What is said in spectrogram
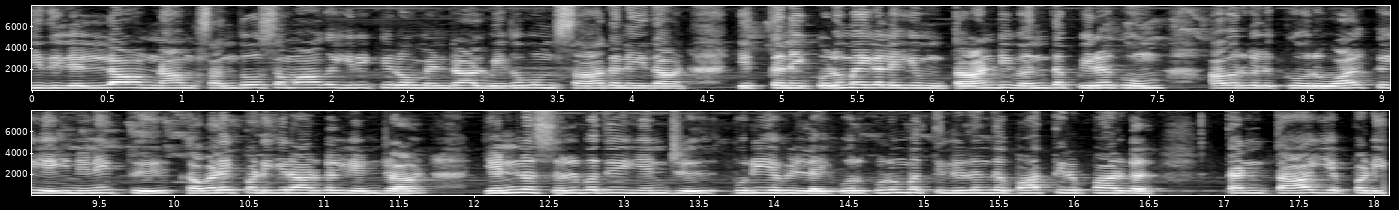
இதில் எல்லாம் நாம் சந்தோஷமாக இருக்கிறோம் என்றால் மிகவும் சாதனைதான். இத்தனை கொடுமைகளையும் தாண்டி வந்த பிறகும் அவர்களுக்கு ஒரு வாழ்க்கையை நினைத்து கவலைப்படுகிறார்கள் என்றால் என்ன சொல்வது என்று புரியவில்லை. ஒரு குடும்பத்திலிருந்து பார்த்திருப்பார்கள். தன் தாய் எப்படி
